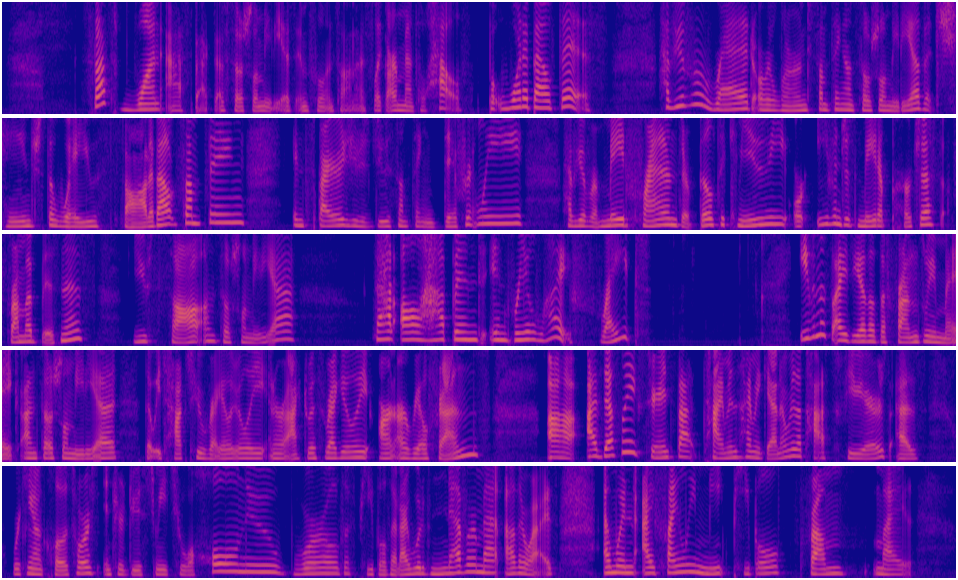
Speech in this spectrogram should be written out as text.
So that's one aspect of social media's influence on us, like our mental health. But what about this? Have you ever read or learned something on social media that changed the way you thought about something, inspired you to do something differently? Have you ever made friends or built a community or even just made a purchase from a business you saw on social media? That all happened in real life, right? even this idea that the friends we make on social media that we talk to regularly, interact with regularly, aren't our real friends. Uh, I've definitely experienced that time and time again over the past few years as working on Clotheshorse introduced me to a whole new world of people that I would have never met otherwise. And when I finally meet people from my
